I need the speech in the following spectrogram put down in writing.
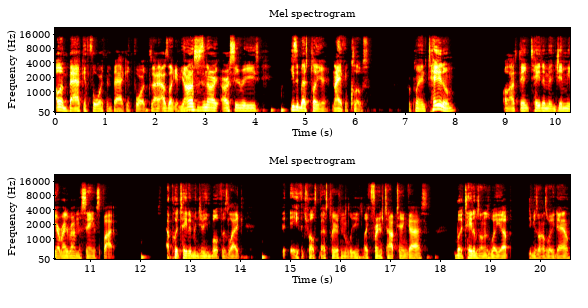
I went back and forth and back and forth because I, I was like, if Giannis is in our, our series, he's the best player, not even close. We're playing Tatum. Oh, I think Tatum and Jimmy are right around the same spot. I put Tatum and Jimmy both as like the eighth or twelfth best players in the league, like French top ten guys. But Tatum's on his way up. Jimmy's on his way down,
